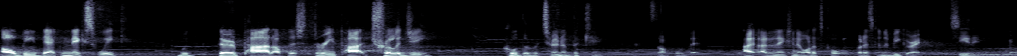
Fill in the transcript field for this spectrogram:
I'll be back next week with the third part of this three part trilogy called The Return of the King. It's not called that. I, I don't actually know what it's called, but it's going to be great. See you then.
